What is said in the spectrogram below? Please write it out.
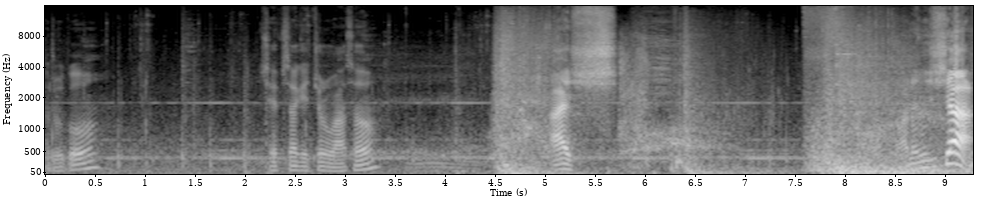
그리고 잽싸게 이쪽으로 와서 아이씨. 뭐하는 짓이야?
